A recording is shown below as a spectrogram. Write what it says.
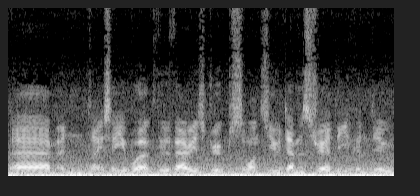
Um, and like I say, you work through various groups. So once you demonstrate that you can do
